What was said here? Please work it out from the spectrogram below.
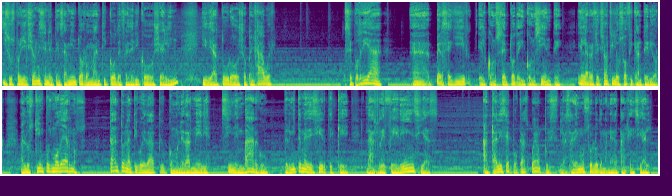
y sus proyecciones en el pensamiento romántico de Federico Schelling y de Arturo Schopenhauer. Se podría eh, perseguir el concepto de inconsciente en la reflexión filosófica anterior a los tiempos modernos, tanto en la antigüedad como en la Edad Media. Sin embargo, permíteme decirte que las referencias a tales épocas, bueno, pues las haremos solo de manera tangencial.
